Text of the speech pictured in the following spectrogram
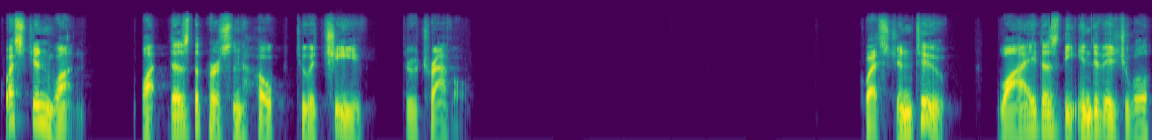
Question 1 What does the person hope to achieve through travel? Question 2 Why does the individual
